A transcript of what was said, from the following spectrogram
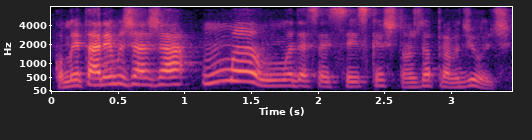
Comentaremos já já uma a uma dessas seis questões da prova de hoje.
